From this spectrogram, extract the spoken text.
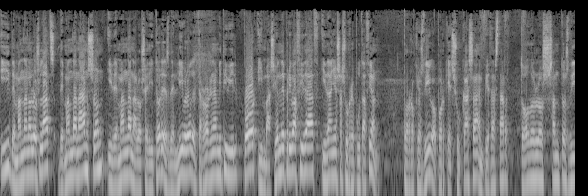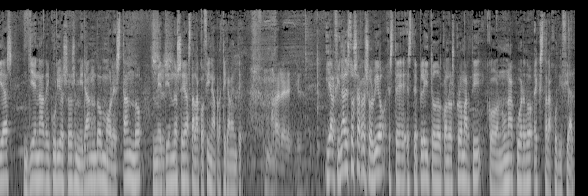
y demandan a los Lats, demandan a Anson y demandan a los editores del libro de Terror en Amityville por invasión de privacidad y daños a su reputación. Por lo que os digo, porque su casa empieza a estar todos los santos días llena de curiosos, mirando, molestando, metiéndose hasta la cocina prácticamente. Madre de Dios. Y al final esto se resolvió, este, este pleito con los Cromarty, con un acuerdo extrajudicial.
